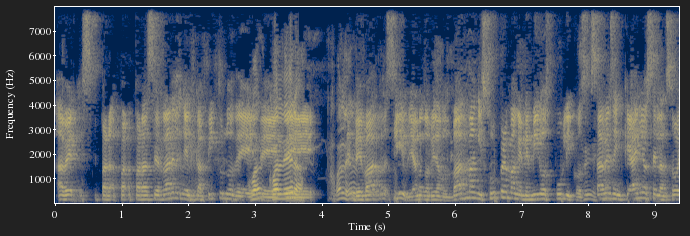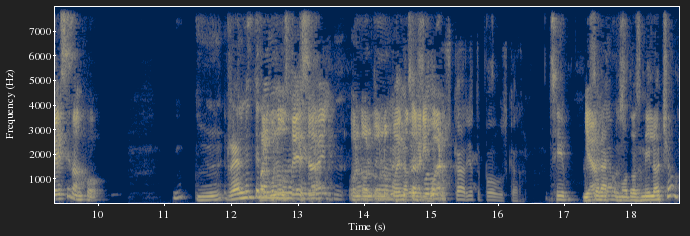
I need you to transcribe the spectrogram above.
A ver, para, para, cerrar el, capítulo de. ¿Cuál, era? ¿Cuál era? sí, ya nos olvidamos. Batman y Superman, enemigos públicos. ¿Sabes en qué año se lanzó ese, Banjo? Realmente no. ¿Alguno de ustedes sabe? ¿O, lo podemos averiguar? Buscar, yo te puedo buscar. Sí, ¿Ya? ¿será como 2008?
